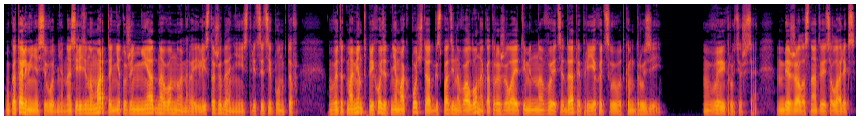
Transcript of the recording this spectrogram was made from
Укатали меня сегодня. На середину марта нет уже ни одного номера и лист ожидания из 30 пунктов. В этот момент приходит мне маг-почта от господина Валона, который желает именно в эти даты приехать с выводком друзей». «Выкрутишься», — безжалостно ответил Алекс.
